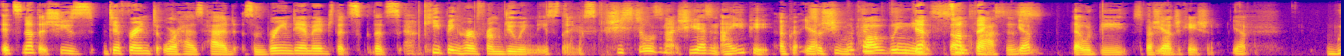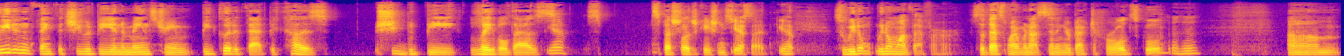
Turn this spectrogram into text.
It's not that she's different or has had some brain damage that's that's keeping her from doing these things. She still is not, she has an IEP. Okay, yeah. So she would Okay. probably need Yep, some something. classes Yep. that would be special Yep. education. Yep. We didn't think that she would be in a mainstream, be good at that because she would be labeled as Yeah. special education suicide. Yep. So we don't we don't want that for her. So that's why we're not sending her back to her old school Mhm. Um,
